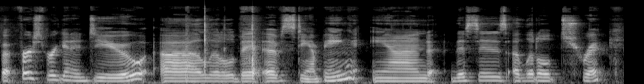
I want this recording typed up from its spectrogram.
But first we're gonna do a little bit of stamping and this is a little trick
